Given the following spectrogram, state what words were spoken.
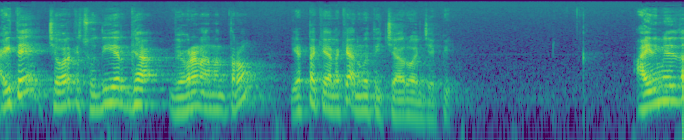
అయితే చివరికి సుదీర్ఘ వివరణ అనంతరం ఎట్టకేలకి అనుమతి ఇచ్చారు అని చెప్పి. ఆయన మీద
